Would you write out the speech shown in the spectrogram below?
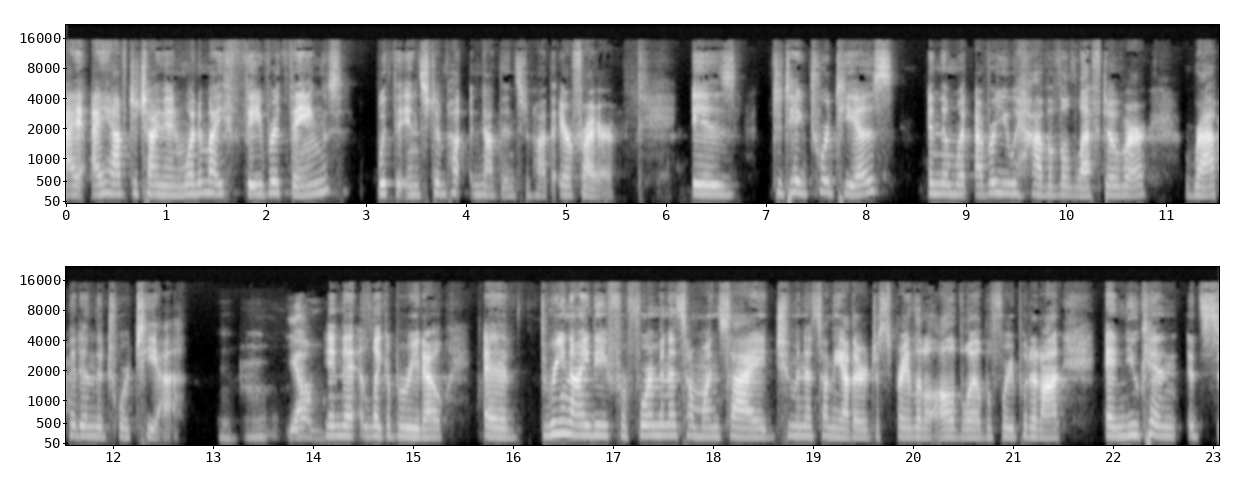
I, I have to chime in. One of my favorite things with the instant pot, not the instant pot, the air fryer, is to take tortillas and then whatever you have of a leftover, wrap it in the tortilla. Yum. In it like a burrito. Uh, 390 for four minutes on one side, two minutes on the other. Just spray a little olive oil before you put it on. And you can, it's,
